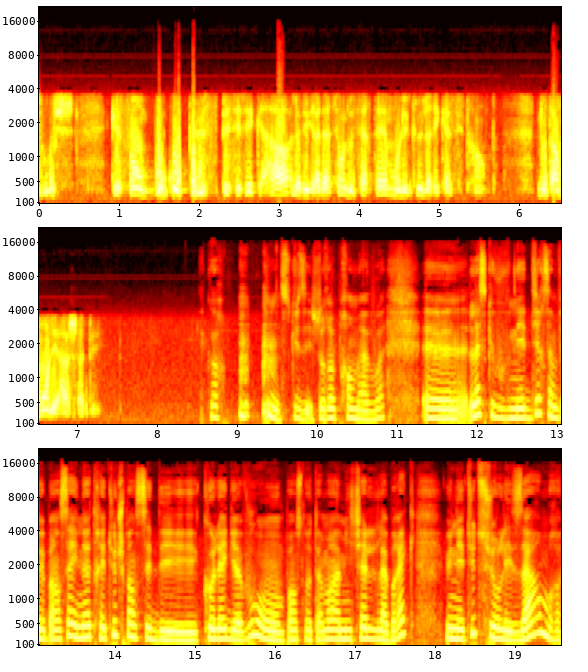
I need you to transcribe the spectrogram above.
souches qui sont beaucoup plus spécifiques à la dégradation de certaines molécules récalcitrantes, notamment les HAP. D'accord. Excusez, je reprends ma voix. Euh, là, ce que vous venez de dire, ça me fait penser à une autre étude. Je pense que c'est des collègues à vous. On pense notamment à Michel Labrec, une étude sur les arbres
